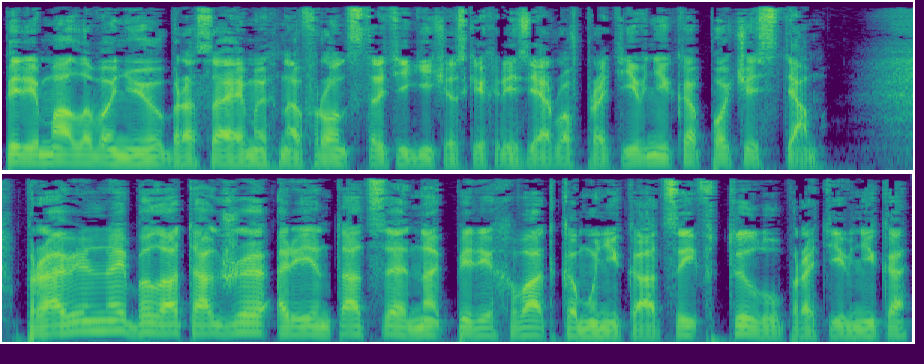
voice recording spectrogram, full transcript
перемалыванию бросаемых на фронт стратегических резервов противника по частям. Правильной была также ориентация на перехват коммуникаций в тылу противника.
